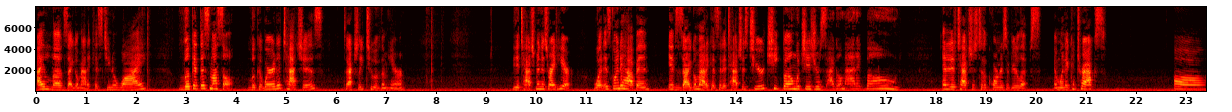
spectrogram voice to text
I love zygomaticus. Do you know why? Look at this muscle. Look at where it attaches. It's actually two of them here. The attachment is right here. What is going to happen if zygomaticus, it attaches to your cheekbone, which is your zygomatic bone, and it attaches to the corners of your lips. And when it contracts, oh,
